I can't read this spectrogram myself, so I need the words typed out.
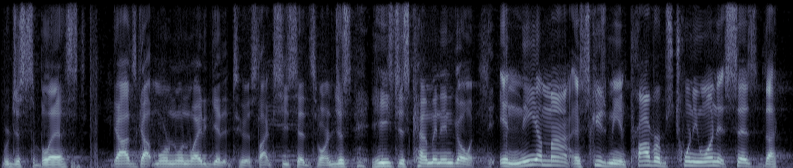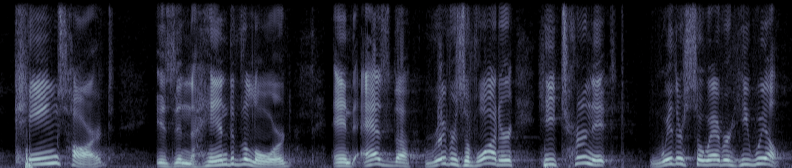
We're just blessed. God's got more than one way to get it to us, like she said this morning. Just He's just coming and going. In Nehemiah, excuse me, in Proverbs 21, it says, The king's heart is in the hand of the Lord, and as the rivers of water, he turn it whithersoever he will.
